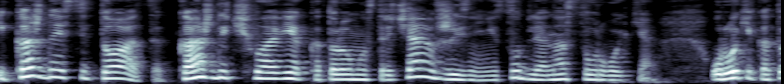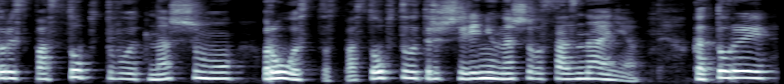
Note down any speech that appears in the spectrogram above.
И каждая ситуация, каждый человек, которого мы встречаем в жизни, несут для нас уроки. Уроки, которые способствуют нашему росту, способствуют расширению нашего сознания, которые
